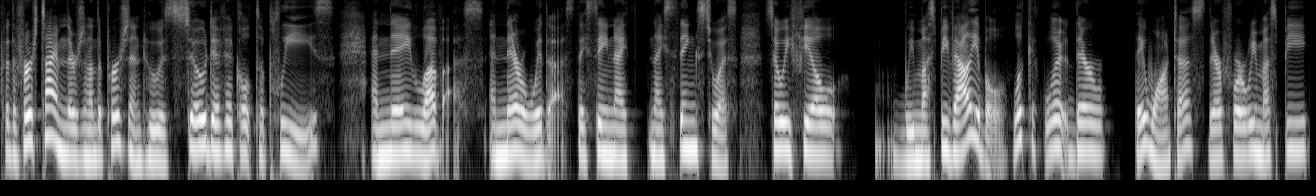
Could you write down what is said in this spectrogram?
for the first time, there's another person who is so difficult to please and they love us and they're with us. They say nice, nice things to us. So we feel we must be valuable. Look, they're, they want us. Therefore, we must be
